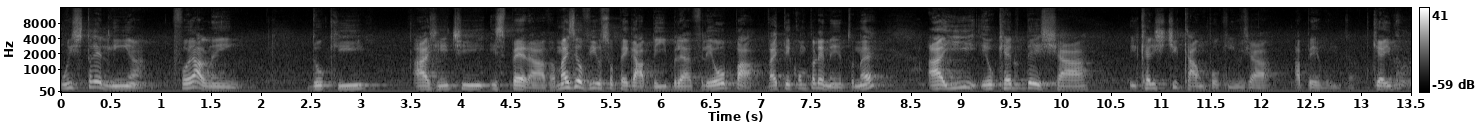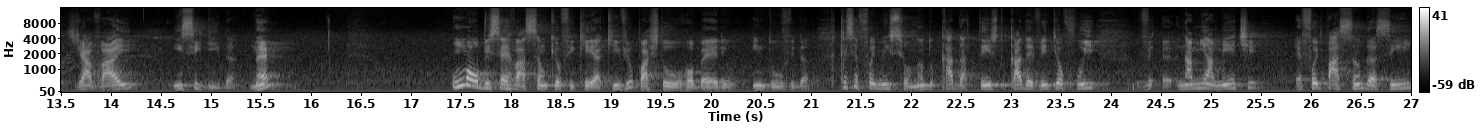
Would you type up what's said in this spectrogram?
uma estrelinha. Foi além do que a gente esperava. Mas eu vi o senhor pegar a Bíblia, falei, opa, vai ter complemento, né? Aí eu quero deixar e quero esticar um pouquinho já a pergunta, porque aí já vai em seguida, né? Uma observação que eu fiquei aqui, viu, pastor Robério, em dúvida, que você foi mencionando cada texto, cada evento, eu fui, eh, na minha mente, eh, foi passando assim,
